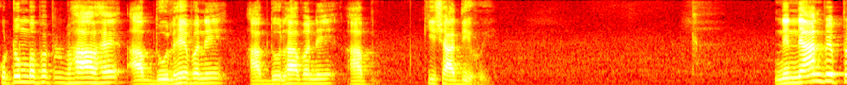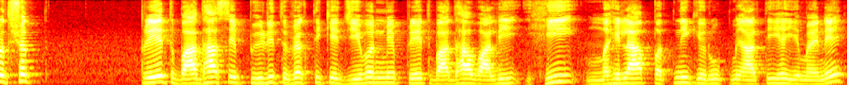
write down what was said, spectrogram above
कुटुंब पर प्रभाव है, आप दूल्हे बने, आप दूल्हा बने, आपकी शादी हुई। निन्यानवे प्रतिशत प्रेत बाधा से पीड़ित व्यक्ति के जीवन में प्रेत बाधा वाली ही महिला पत्नी के रूप में आती है। ये मैंने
